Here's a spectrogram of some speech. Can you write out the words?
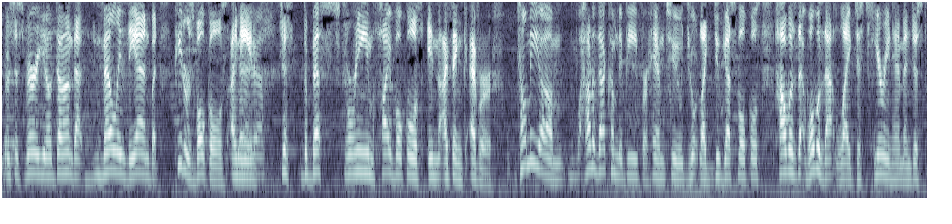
There's just very you know done that melody at the end, but Peter's vocals. I mean, yeah. just the best stream high vocals in I think ever. Tell me, um, how did that come to be for him to like do guest vocals? How was that? What was that like? Just hearing him and just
